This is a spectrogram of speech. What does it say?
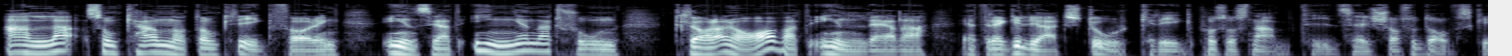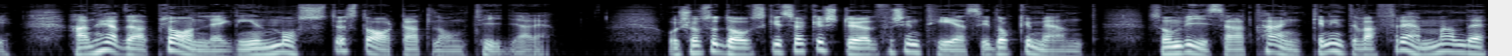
Alla som kan något om krigföring inser att ingen nation klarar av att inleda ett reguljärt storkrig på så snabb tid, säger Chosodowski. Han hävdar att planläggningen måste startat långt tidigare. Och Chosodowski söker stöd för sin tes i dokument som visar att tanken inte var främmande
